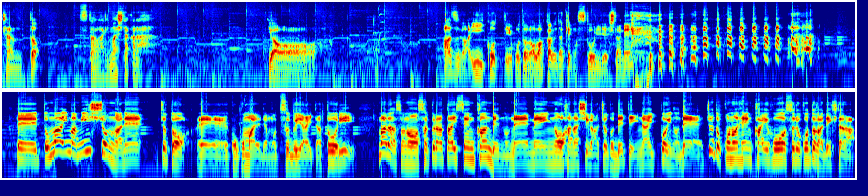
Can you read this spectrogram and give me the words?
ちゃんと伝わりましたから。いやーアズがいい子っていうことが分かるだけのストーリーでしたね。えっと、まあ今ミッションがね、ちょっと、えー、ここまででもつぶやいた通り、まだその桜大戦関連のね、メインのお話がちょっと出ていないっぽいので、ちょっとこの辺解放することができたら、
